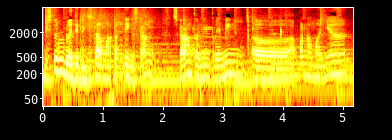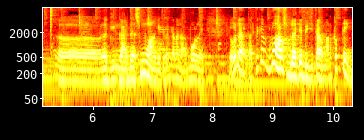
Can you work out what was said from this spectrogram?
di situ lo belajar digital marketing. Sekarang sekarang training training uh, apa namanya uh, lagi nggak ada semua gitu kan karena nggak boleh. Ya udah tapi kan lo harus belajar digital marketing.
